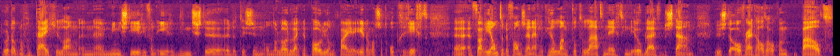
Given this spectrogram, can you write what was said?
wordt ook nog een tijdje lang een uh, ministerie van erediensten. Uh, dat is in, onder Lodewijk Napoleon, een paar jaar eerder was dat opgericht. Uh, en varianten daarvan zijn eigenlijk heel lang tot de late 19e eeuw blijven bestaan. Dus de overheid had ook een bepaald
